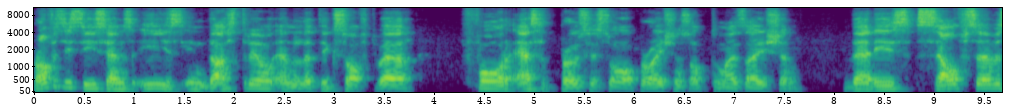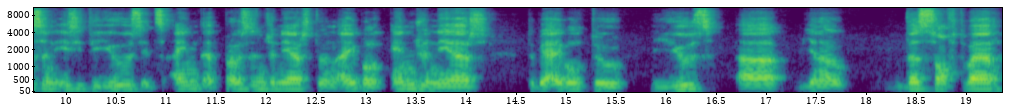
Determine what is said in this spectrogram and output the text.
Proficy CSense is industrial analytics software for asset process or operations optimization that is self-service and easy to use. It's aimed at process engineers to enable engineers to be able to use, uh, you know, this software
